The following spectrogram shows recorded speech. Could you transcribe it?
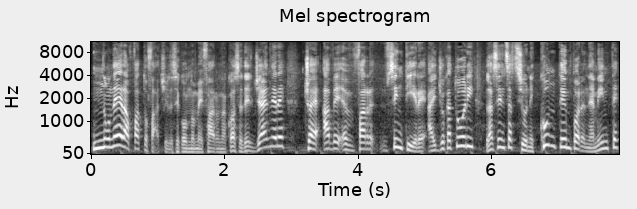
non era affatto facile secondo me fare una cosa del genere, cioè ave- eh, far sentire ai giocatori la sensazione contemporaneamente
